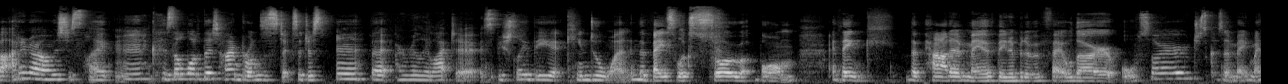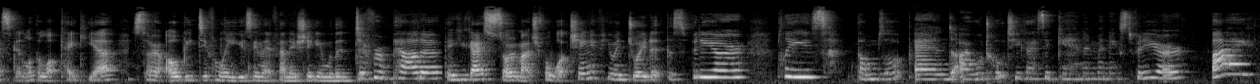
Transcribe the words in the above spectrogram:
But I don't know, I was just like, because eh, a lot of the time bronzer sticks are just eh, but I really liked it, especially the Kendall one. And the base looks so bomb. I think the powder may have been a bit of a fail though also, just because it made my skin look a lot cakier. So I'll be definitely using that foundation again with a different powder. Thank you guys so much for watching. If you enjoyed it, this video, please thumbs up. And I will talk to you guys again in my next video. Bye!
